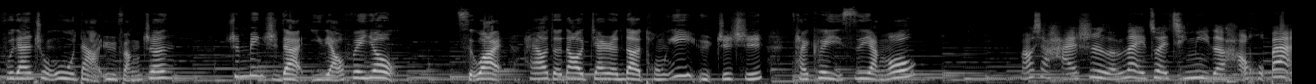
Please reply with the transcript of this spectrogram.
负担宠物打预防针、生病时的医疗费用。此外，还要得到家人的同意与支持，才可以饲养哦。毛小孩是人类最亲密的好伙伴，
